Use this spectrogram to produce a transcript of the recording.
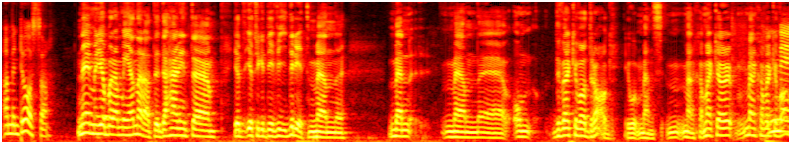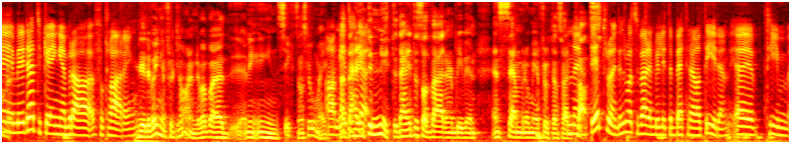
Ja, men då så. Nej, men jag bara menar att det, det här är inte... Jag, jag tycker det är vidrigt, men... Men, men eh, om... Det verkar vara drag i mäns, människa. Verkar, människan verkar Nej, vara men det där tycker jag är ingen bra förklaring. det, det var ingen förklaring, det var bara en insikt som slog mig. Ja, jag att det här är inte nytt. Det här är inte så att världen har blivit en, en sämre och mer fruktansvärd Nej, plats. det tror jag inte. Jag tror att världen blir lite bättre hela tiden. Jag är team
